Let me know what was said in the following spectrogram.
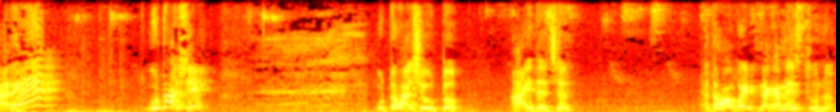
अरे उठ हाशे उठो हाशे, उठो। आ इधर चल। आता हा बैठना का नाहीस तू न।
